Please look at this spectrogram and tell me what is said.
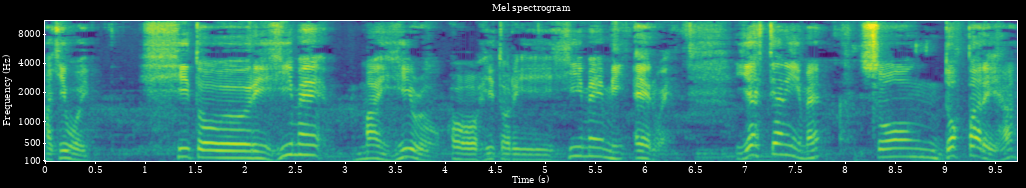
Aquí voy. Hitorihime My Hero o Hitorihime Mi Héroe. Y este anime son dos parejas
